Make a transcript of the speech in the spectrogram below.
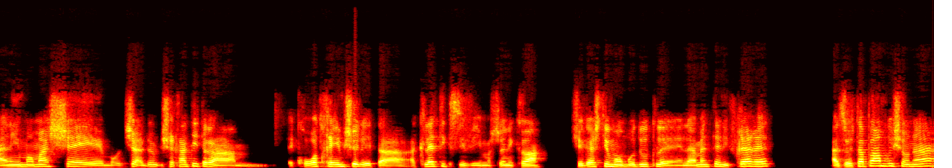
אני ממש אה, מרגישה, כשהכנתי את הקורות חיים שלי, את האתלטיק סיבי, מה שנקרא, שהגשתי מועמדות לאמן את הנבחרת, אז זו הייתה פעם ראשונה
